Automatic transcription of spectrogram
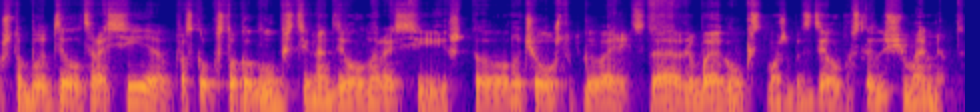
что будет делать Россия, поскольку столько глупостей наделала на России, что ну чего уж тут говорить, да, любая глупость может быть сделана в следующий момент.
